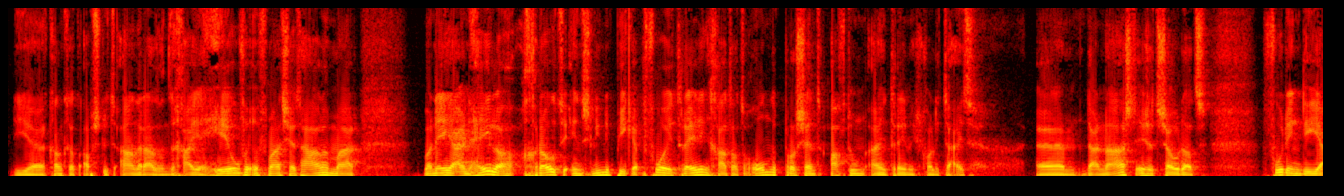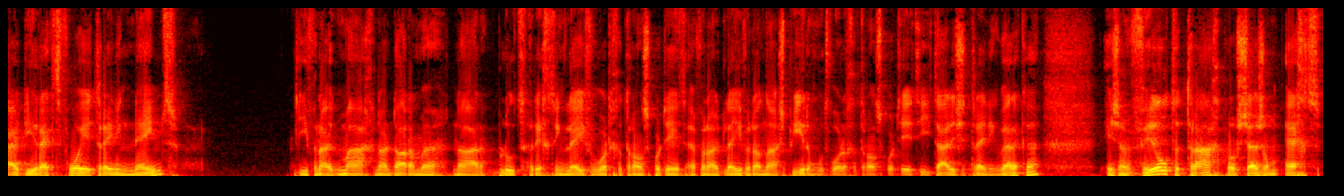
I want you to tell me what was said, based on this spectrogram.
die eh, kan ik dat absoluut aanraden. Want dan ga je heel veel informatie uithalen. Maar wanneer jij een hele grote insulinepiek hebt voor je training... gaat dat 100% afdoen aan je trainingskwaliteit. Ehm, daarnaast is het zo dat voeding die jij direct voor je training neemt die vanuit maag naar darmen, naar bloed richting lever wordt getransporteerd en vanuit lever dan naar spieren moet worden getransporteerd die tijdens je training werken, is een veel te traag proces om echt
